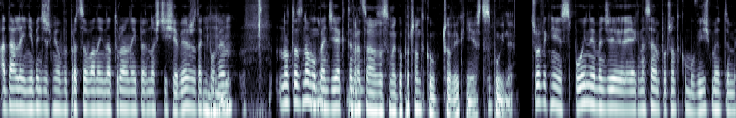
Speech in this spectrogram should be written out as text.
a dalej nie będziesz miał wypracowanej naturalnej pewności siebie, że tak powiem, mm -hmm. no to znowu no, będzie jak ten... Wracając do samego początku, człowiek nie jest spójny. Człowiek nie jest spójny, będzie jak na samym początku mówiliśmy, tym,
